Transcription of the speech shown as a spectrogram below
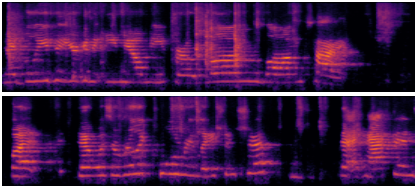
And I believe that you're gonna email me for a long, long time. But there was a really cool relationship that happened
